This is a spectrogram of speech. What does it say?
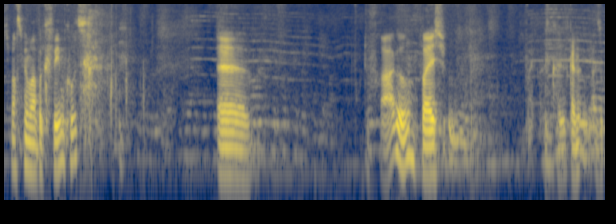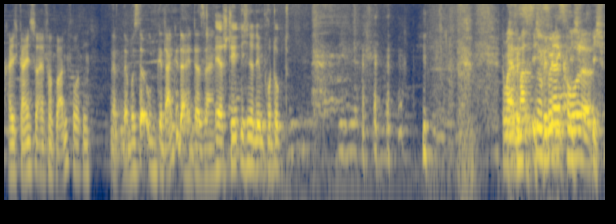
Ich mach's mir mal bequem kurz. Äh, du Frage, weil ich. Kann, also kann ich gar nicht so einfach beantworten. Da, da muss da irgendein Gedanke dahinter sein. Er steht nicht hinter dem Produkt. Du meinst, es nur für finde die das- Kohle. Ich, ich,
